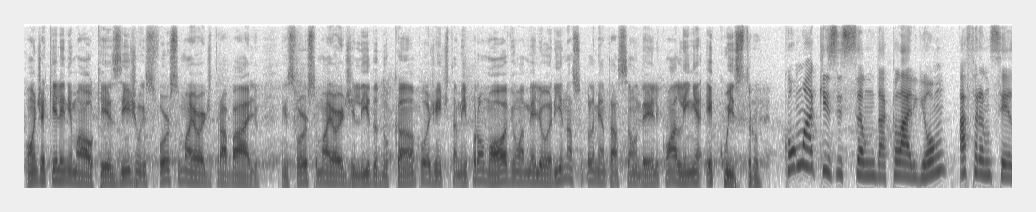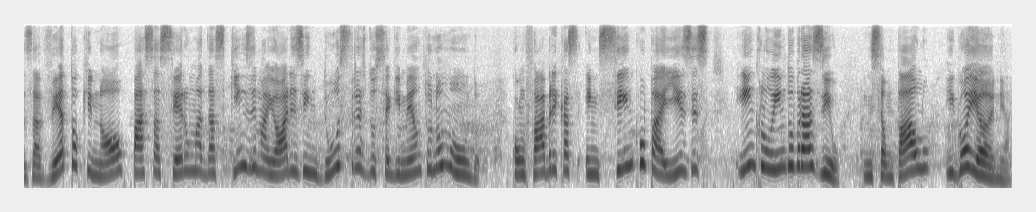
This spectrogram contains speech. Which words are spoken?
Onde aquele animal que exige um esforço maior de trabalho, um esforço maior de lida no campo, a gente também promove uma melhoria na suplementação dele com a linha Equistro. Com a aquisição da Clarion, a francesa Vetoquinol passa a ser uma das 15 maiores indústrias do segmento no mundo, com fábricas em cinco países incluindo o Brasil, em São Paulo e Goiânia.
